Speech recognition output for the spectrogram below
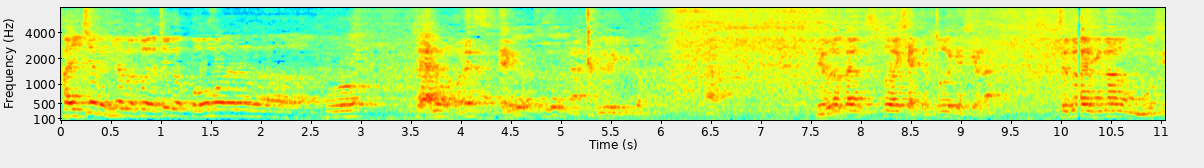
哎，这个你要不要说呀？这个薄膜的那个薄。哎，我们是这个足够啊，足够移动啊。有个跟缩一下就缩就行了。这个一个模型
